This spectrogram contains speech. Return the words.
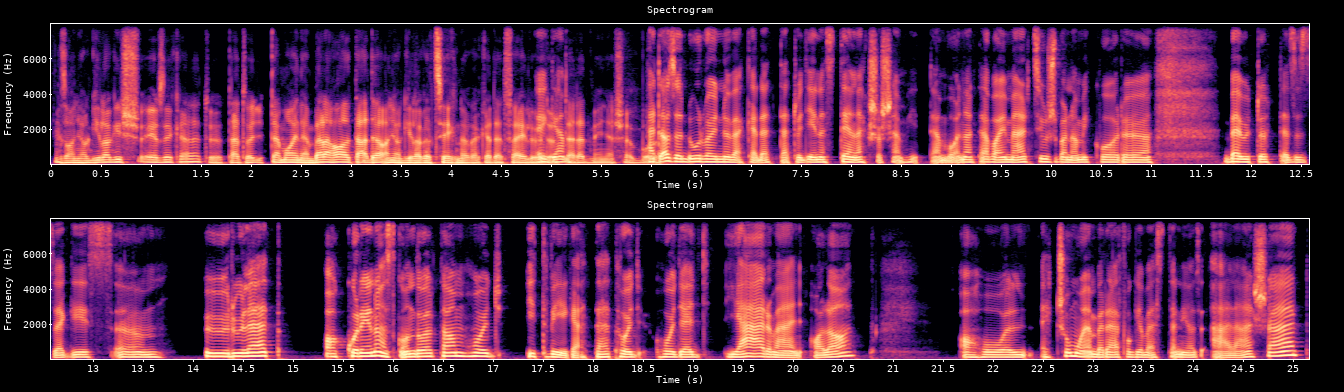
Ez anyagilag is érzékelhető? Tehát, hogy te majdnem belehaltál, de anyagilag a cég növekedett, fejlődött, Igen. eredményesebb volt. Hát az a durva, hogy növekedett, tehát, hogy én ezt tényleg sosem hittem volna. Tavaly márciusban, amikor beütött ez az egész őrület, akkor én azt gondoltam, hogy itt vége. Tehát, hogy, hogy egy járvány alatt ahol egy csomó ember el fogja veszteni az állását,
